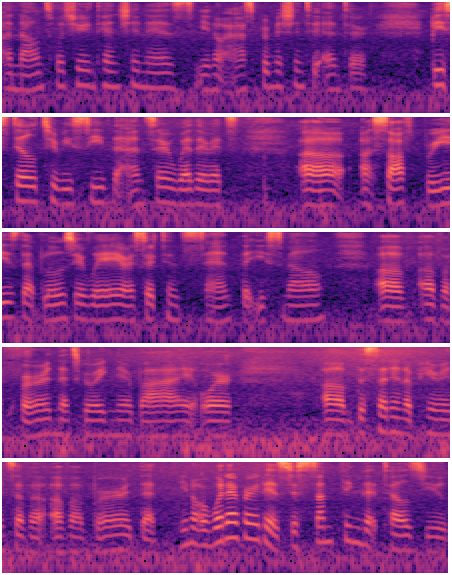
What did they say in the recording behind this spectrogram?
announce what your intention is you know ask permission to enter. Be still to receive the answer whether it's a, a soft breeze that blows your way or a certain scent that you smell of, of a fern that's growing nearby or um, the sudden appearance of a, of a bird that, you know, or whatever it is, just something that tells you,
